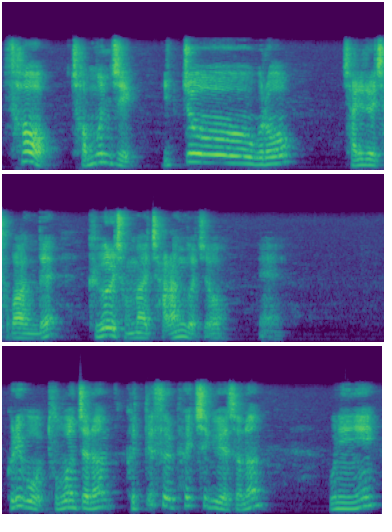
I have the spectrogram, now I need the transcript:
사업 전문직 이쪽으로 자리를 잡았는데 그걸 정말 잘한 거죠. 예. 그리고 두 번째는 그 뜻을 펼치기 위해서는 본인이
